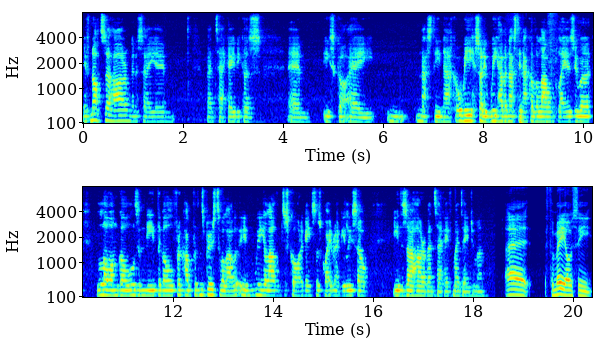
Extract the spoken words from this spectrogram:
if not Zaha, I'm going to say um, Benteke because um, he's got a nasty knack, or we sorry, we have a nasty knack of allowing players who are low on goals and need the goal for a confidence boost to allow we allow them to score against us quite regularly. So either Zaha or Benteke for my danger man. Uh, for me, obviously,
